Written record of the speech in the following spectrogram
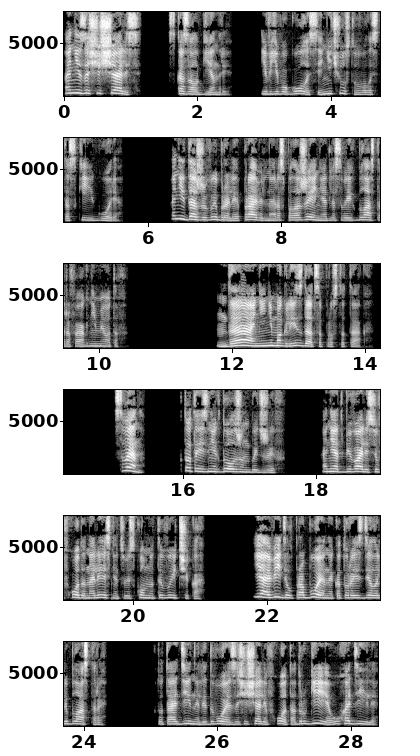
«Они защищались!» — сказал Генри, и в его голосе не чувствовалось тоски и горя. «Они даже выбрали правильное расположение для своих бластеров и огнеметов». «Да, они не могли сдаться просто так». «Свен, кто-то из них должен быть жив. Они отбивались у входа на лестницу из комнаты вытчика. Я видел пробоины, которые сделали бластеры. Кто-то один или двое защищали вход, а другие уходили.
